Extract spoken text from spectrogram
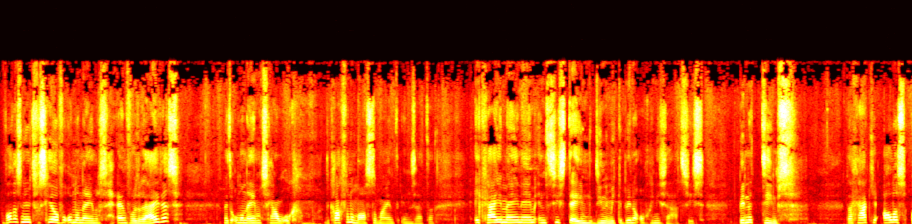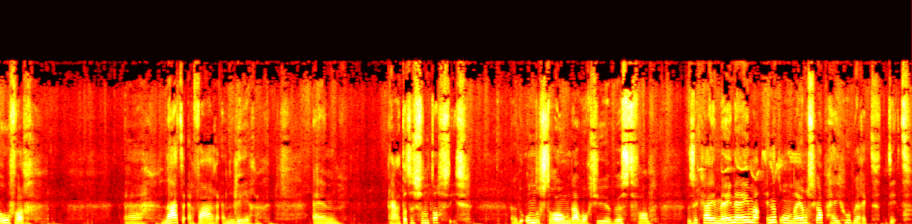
wat is nu het verschil voor ondernemers en voor de leiders? Met de ondernemers gaan we ook de kracht van de mastermind inzetten. Ik ga je meenemen in systeemdynamieken binnen organisaties, binnen teams. Daar ga ik je alles over uh, laten ervaren en leren. En ja, dat is fantastisch. Uh, de onderstroom, daar word je je bewust van. Dus ik ga je meenemen in het ondernemerschap. Hey, hoe werkt dit?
